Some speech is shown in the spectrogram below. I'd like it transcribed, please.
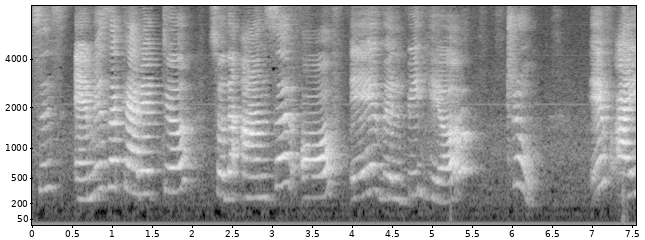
since M is a character so the answer of a will be here true if I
